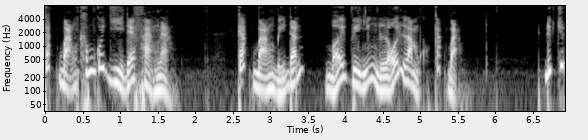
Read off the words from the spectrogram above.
Các bạn không có gì để phàn nàn. Các bạn bị đánh bởi vì những lỗi lầm của các bạn. Đức Chúa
